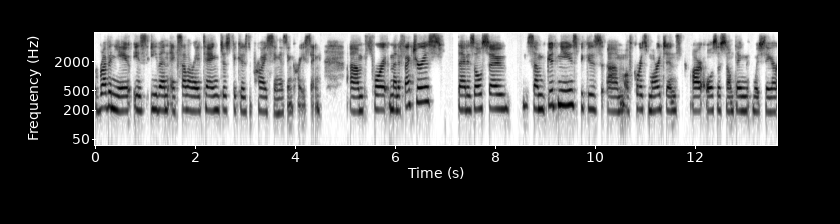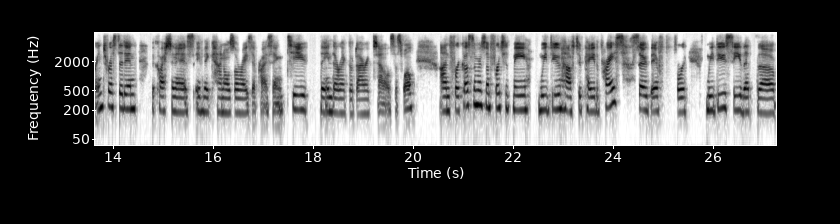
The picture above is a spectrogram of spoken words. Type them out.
revenue is even accelerating just because the pricing is increasing. Um, for manufacturers, that is also some good news because, um, of course, margins are also something which they are interested in. The question is if they can also raise their pricing to the indirect or direct channels as well. And for customers, unfortunately, we do have to pay the price. So therefore, we do see that the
